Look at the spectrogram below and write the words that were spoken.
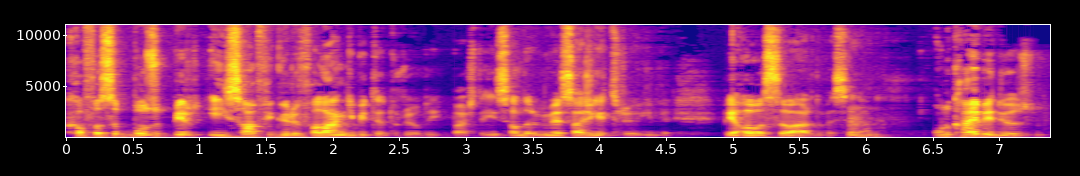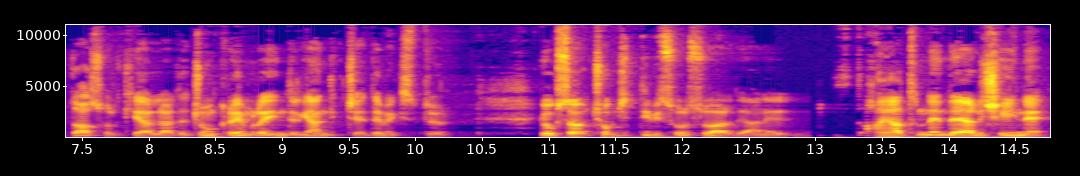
kafası bozuk bir İsa figürü falan gibi de duruyordu ilk başta. İnsanlara bir mesaj getiriyor gibi bir havası vardı mesela. Hı hı. Onu kaybediyorsun daha sonraki yerlerde. John Kramer'a indirgendikçe demek istiyorum. Yoksa çok ciddi bir sorusu vardı yani hayatının en değerli şeyi ne?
